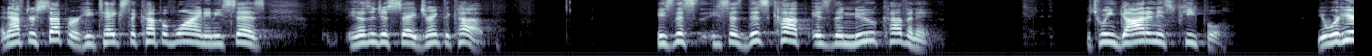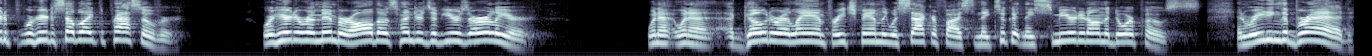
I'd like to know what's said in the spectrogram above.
And after supper, he takes the cup of wine and he says, he doesn't just say, drink the cup. He's this, he says, this cup is the new covenant between God and his people. We're here, to, we're here to celebrate the Passover. We're here to remember all those hundreds of years earlier when, a, when a, a goat or a lamb for each family was sacrificed and they took it and they smeared it on the doorposts and we're eating the bread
